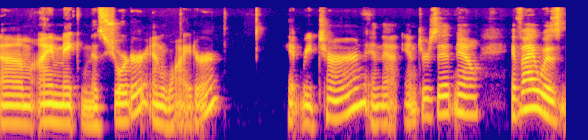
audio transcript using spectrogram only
Um, I'm making this shorter and wider. Hit return and that enters it. Now, if I was,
